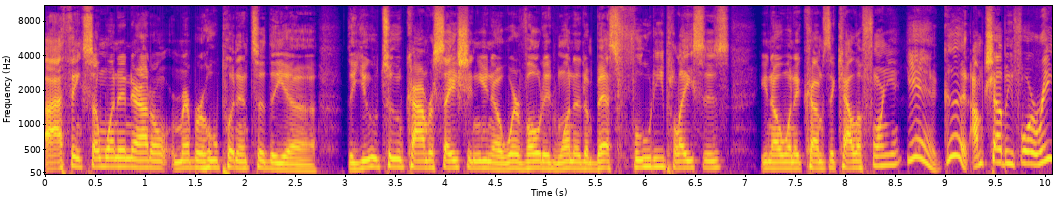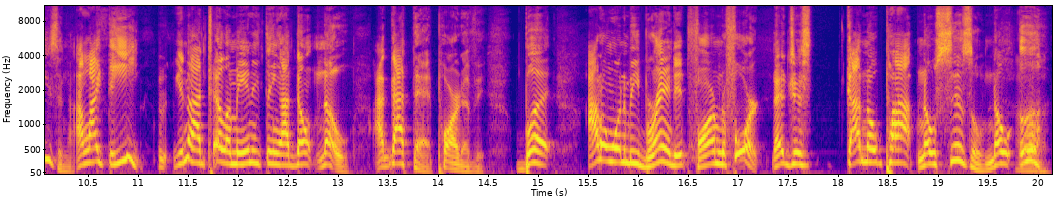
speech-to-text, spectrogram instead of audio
I think someone in there. I don't remember who put into the uh, the YouTube conversation. You know, we're voted one of the best foodie places. You know, when it comes to California. Yeah, good. I'm chubby for a reason. I like to eat. You're not telling me anything I don't know. I got that part of it, but I don't want to be branded farm to fork. That just got no pop, no sizzle, no ugh.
